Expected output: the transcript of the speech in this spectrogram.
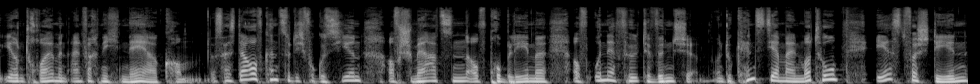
Ihren Träumen einfach nicht näher kommen? Das heißt, darauf kannst du dich fokussieren, auf Schmerzen, auf Probleme, auf unerfüllte Wünsche. Und du kennst ja mein Motto, erst verstehen,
